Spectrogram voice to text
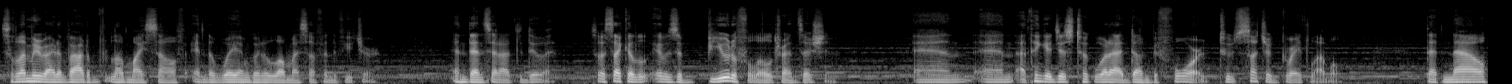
So let me write a vow to love myself and the way I'm going to love myself in the future, and then set out to do it. So it's like a it was a beautiful little transition, and and I think it just took what I had done before to such a great level that now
